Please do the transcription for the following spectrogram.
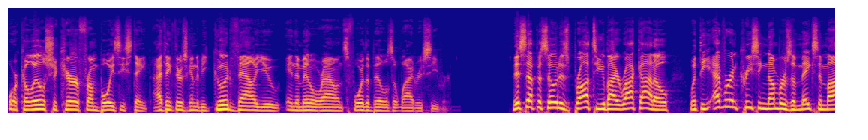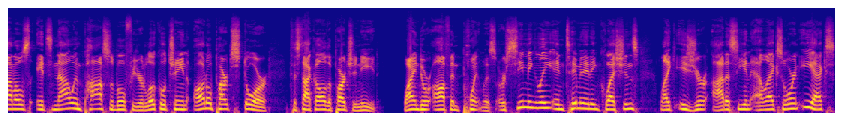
or Khalil Shakir from Boise State. I think there's going to be good value in the middle rounds for the Bills at wide receiver. This episode is brought to you by Rock Auto. With the ever increasing numbers of makes and models, it's now impossible for your local chain auto parts store to stock all the parts you need. Why endure often pointless or seemingly intimidating questions like is your Odyssey an LX or an EX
